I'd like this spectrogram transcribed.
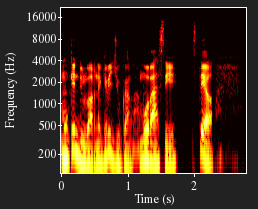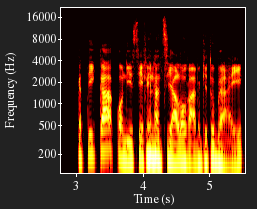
mungkin di luar negeri juga nggak murah sih. Still, ketika kondisi finansial lo gak begitu baik,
